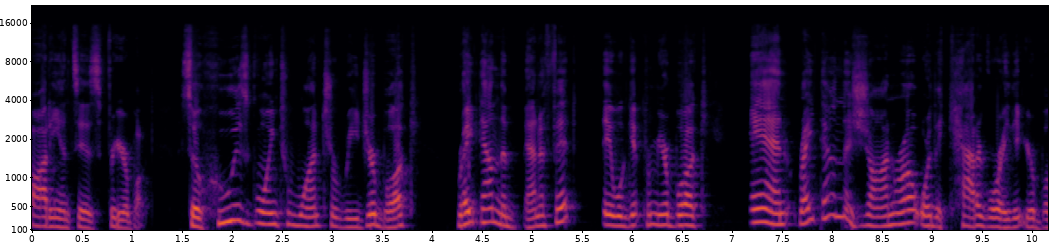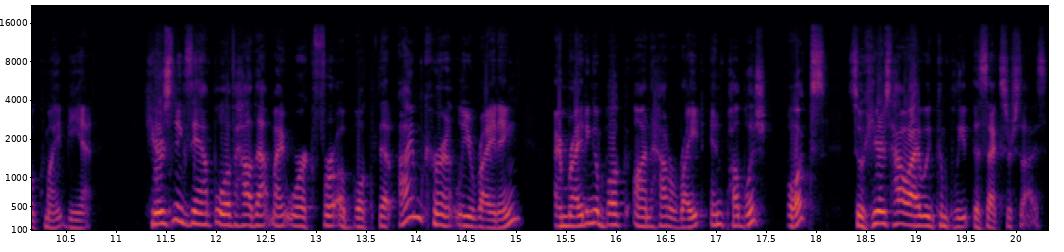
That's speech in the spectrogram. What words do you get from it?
audience is for your book. So, who is going to want to read your book? Write down the benefit they will get from your book and write down the genre or the category that your book might be in. Here's an example of how that might work for a book that I'm currently writing. I'm writing a book on how to write and publish books. So here's how I would complete this exercise.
